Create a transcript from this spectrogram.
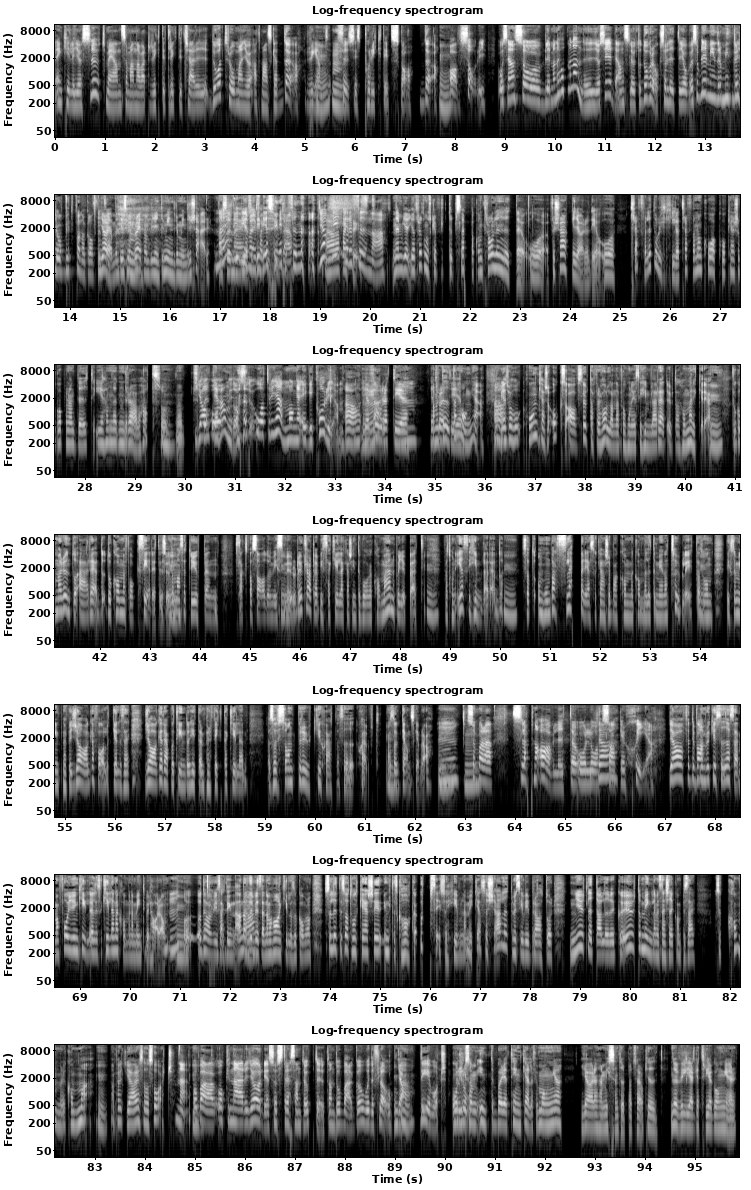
en kille gör slut med en som man har varit riktigt, riktigt kär i. Då tror man ju att man ska dö rent fysiskt på riktigt ska dö av sorg. Och sen så blir man ihop med någon ny och så gör den slut och då var det också lite jobbigt och så blir det mindre och mindre jobbigt på något konstigt Ja, sätt. ja, men det som är bra är att man blir ju inte mindre och mindre kär. Alltså, Nej, det blir man ju det, är det som är det fina. Ja, det Ja, är faktiskt. det fina. Nej, men jag, jag tror att hon ska typ släppa kontrollen lite och försöka göra det. Och träffa lite olika killar, träffa någon KK, kanske gå på någon dejt. Är han en rövhatt så mm. skit i han då. återigen, många ägg i korgen. Ja, jag tror att det... Mm. Jag Ja, dejta det många. Men jag tror hon, hon kanske också avslutar förhållanden för hon är så himla rädd utan att hon märker det. Mm. För går man runt och är rädd då kommer folk se det till slut. Och man sätter ju upp en slags fasad och en viss Mm. mur. Och det är klart att vissa killar kanske inte vågar komma henne på djupet. Mm. För att hon är så himla rädd. Så att om hon bara släpper det så kanske det bara kommer komma lite mer naturligt. Mm. Att hon liksom inte behöver jaga folk eller så här, jaga där på Tinder och hitta den perfekta killen. Alltså sånt brukar ju sköta sig självt. Alltså ganska bra. Mm. Så bara slappna av lite och låt Ja. saker ske. Ja, för det, man brukar ju säga så här, man får ju en kille, eller så killarna kommer när man inte vill ha dem. Mm. Och, och det har vi ju sagt innan, att det blir så här, när man har en kille så kommer de. Så lite så att hon kanske inte ska haka upp sig så himla mycket. Så kör lite med sin vibrator, njut lite av livet, gå ut och mingla med sina tjejkompisar. Och så kommer det komma. Man behöver inte göra det så svårt. Nej, och, bara, och när det gör det så stressa inte upp det utan då bara go with the flow. Ja. Det är vårt Och råd. liksom inte börja tänka heller, för många gör den här missen typ att så här, okej, nu har vi legat tre gånger,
